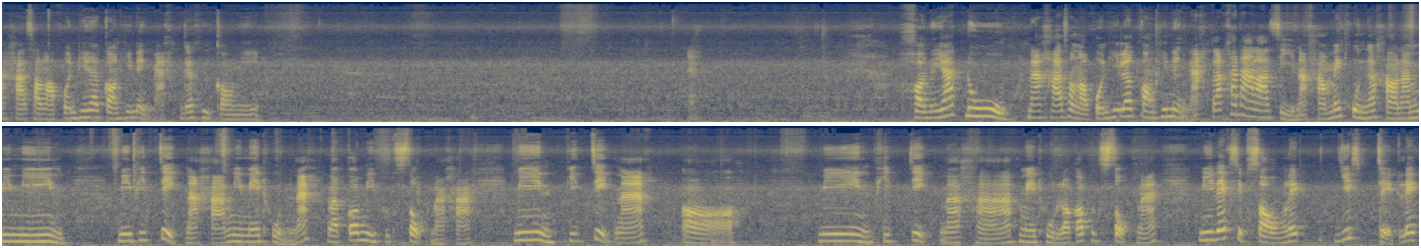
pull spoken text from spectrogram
นะคะสำหรับคนที่เลือกกองที่หนึ่งนะก็คือกองนี้ขออนุญาตดูนะคะสำหรับคนที่เลือกกองที่หนึ่งนะลัคนาราศีนะคะ ไม่ทุนก็เขานะมีมีน มีพิจิกนะคะ มีเมถุนนะ แล้วก็มีพฤษภนะคะ มีนพิจิกนะอ่อ มีน พิจิกนะคะ เมถุนแล้วก็พฤษภนะ มีเลข 12 เลข 27 เลข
